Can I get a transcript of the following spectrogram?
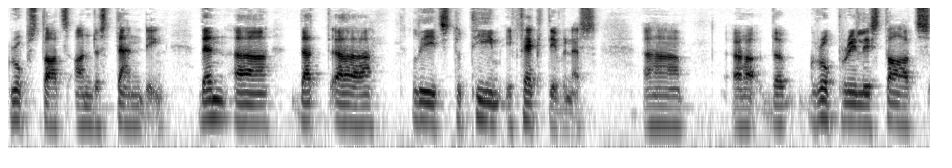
group starts understanding. Then uh, that uh, leads to team effectiveness. The group really starts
